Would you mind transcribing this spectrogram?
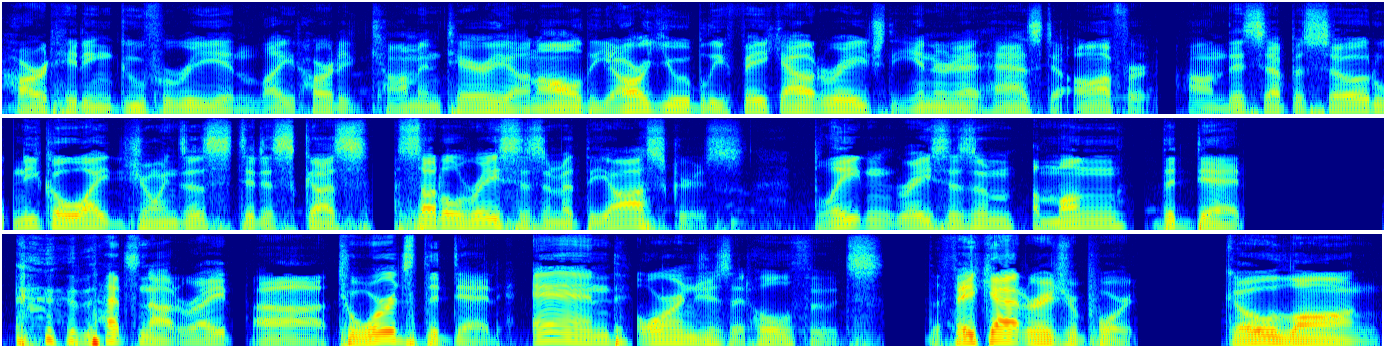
hard hitting goofery and lighthearted commentary on all the arguably fake outrage the internet has to offer. On this episode, Neko White joins us to discuss subtle racism at the Oscars, blatant racism among the dead. That's not right. Uh, towards the dead, and oranges at Whole Foods. The Fake Outrage Report. Go long.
